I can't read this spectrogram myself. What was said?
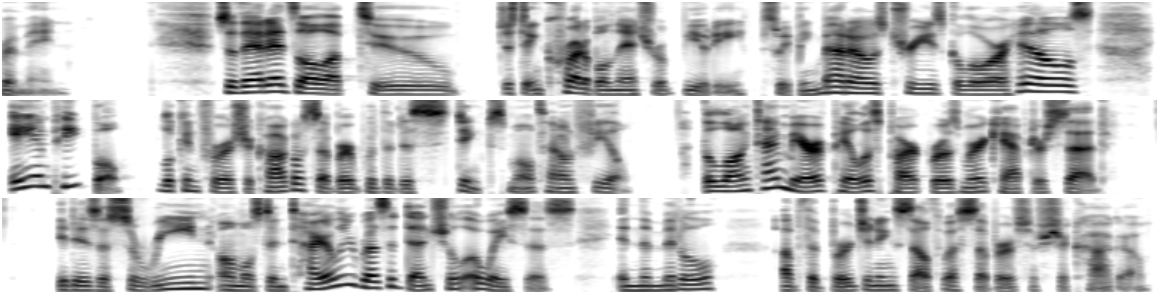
remain. So that adds all up to just incredible natural beauty sweeping meadows, trees galore, hills, and people looking for a Chicago suburb with a distinct small town feel. The longtime mayor of Palos Park, Rosemary Capter, said, It is a serene, almost entirely residential oasis in the middle of the burgeoning southwest suburbs of Chicago.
